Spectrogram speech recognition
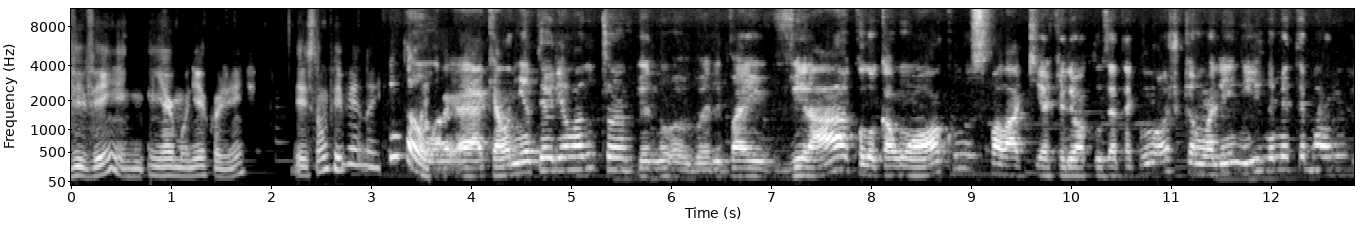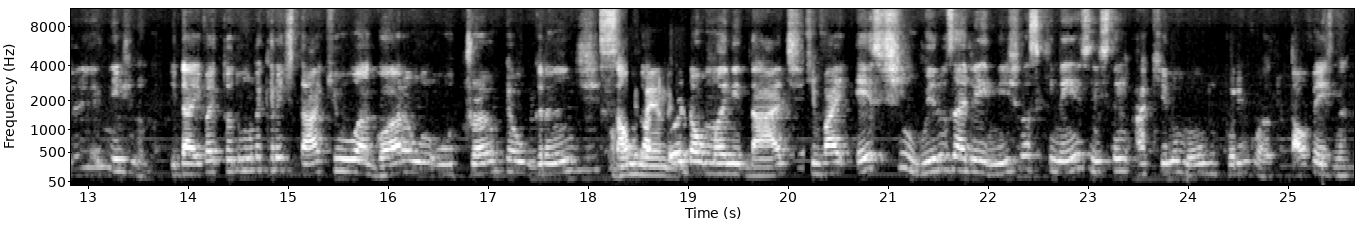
viver em, em harmonia com a gente. Eles estão vivendo aí. Então, é aquela minha teoria lá do Trump. Ele, vai virar, colocar um óculos, falar que aquele óculos é tecnológico, que é um alienígena e meter bala no alienígena. E daí vai todo mundo acreditar que o, agora o, o Trump é o grande salvador da humanidade que vai extinguir os alienígenas que nem existem aqui no mundo por enquanto. Talvez, né?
